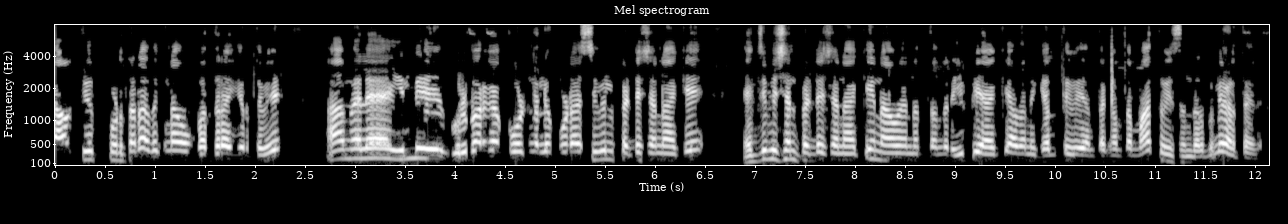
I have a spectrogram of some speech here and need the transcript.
ಯಾವ ತೀರ್ಪು ಕೊಡ್ತಾರೋ ಅದಕ್ಕೆ ನಾವು ಭದ್ರಾಗಿರ್ತೀವಿ ಆಮೇಲೆ ಇಲ್ಲಿ ಗುಲ್ಬರ್ಗ ಕೋರ್ಟ್ ನಲ್ಲೂ ಕೂಡ ಸಿವಿಲ್ ಪೆಟಿಷನ್ ಹಾಕಿ, ಎಕ್ಸಿಬಿಷನ್ ಪೆಟಿಷನ್ ಹಾಕಿ ನಾವು ಏನಂತಂದ್ರೆ ಇ ಪಿ ಹಾಕಿ ಅದನ್ನ ಗೆಲ್ತೀವಿ ಅಂತಕ್ಕಂಥ ಮಾತು ಈ ಸಂದರ್ಭದಲ್ಲಿ ಹೇಳ್ತಾ ಇದ್ದೀನಿ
